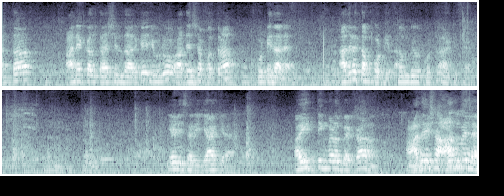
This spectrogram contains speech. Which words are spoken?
ಅಂತ ಆನೇಕಲ್ ತಹಶೀಲ್ದಾರ್ಗೆ ಇವರು ಆದೇಶ ಪತ್ರ ಕೊಟ್ಟಿದ್ದಾರೆ. ಆದರೆ ತಮ್ಮ ಕೊಟ್ಟಿಲ್ಲ. ತಮ್ಮ ಇವ್ರು ಕೊಟ್ಟು ಆರ್ ಟಿ ಸಿ ಹೇಳಿ ಸರ್ ಈಗ ಯಾಕೆ? ಐದ್ ತಿಂಗಳು ಬೇಕಾ? ಆದೇಶ ಆದ್ಮೇಲೆ.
